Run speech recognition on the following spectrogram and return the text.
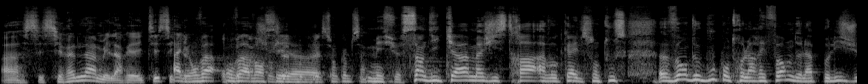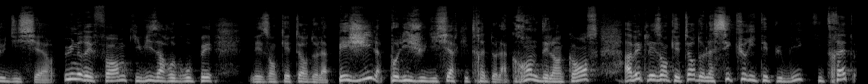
à, ces sirènes-là. Mais la réalité, c'est Allez, on va, on, va avancer. La euh, population comme ça. Messieurs, syndicats, magistrats, avocats, ils sont tous euh, vent debout contre la réforme de la police judiciaire. Une réforme qui vise à regrouper les enquêteurs de la PJ, la police judiciaire qui traite de la grande délinquance, avec les enquêteurs de la sécurité publique qui traitent,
